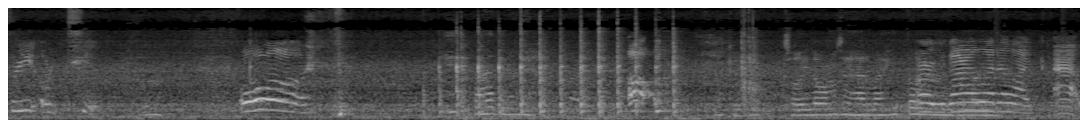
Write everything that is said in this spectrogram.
three or two. Mm. Oh, ah, Bájate, mami. oh. Ok. So, ahí lo vamos a dejar bajito. Alright, we gotta let it like at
